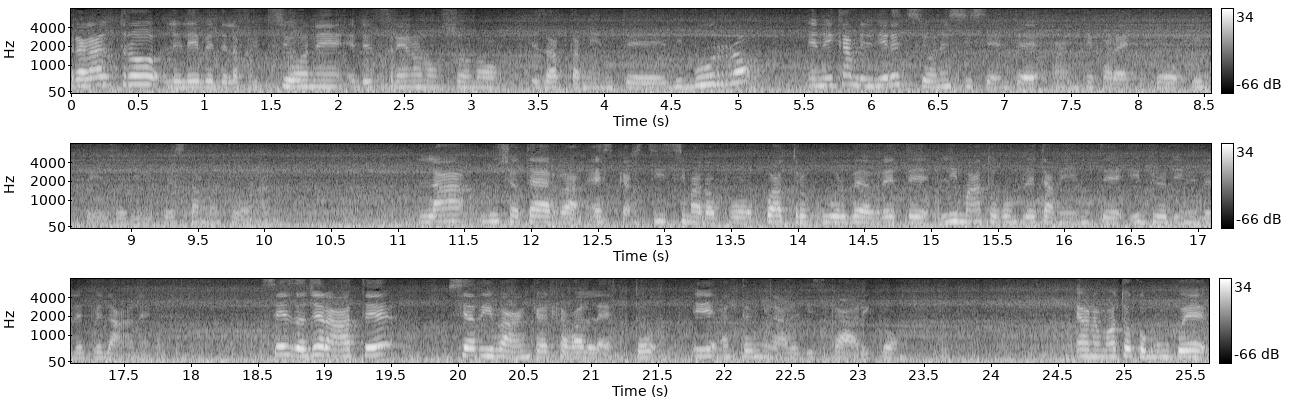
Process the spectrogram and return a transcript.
tra l'altro le leve della frizione e del freno non sono esattamente di burro e nei cambi di direzione si sente anche parecchio il peso di questa motona. La luce a terra è scarsissima, dopo quattro curve avrete limato completamente i piodini delle pedane. Se esagerate si arriva anche al cavalletto e al terminale di scarico. È una moto comunque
